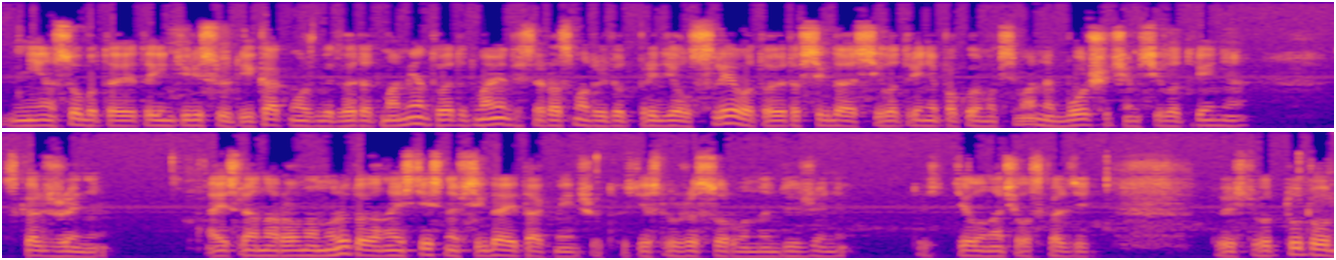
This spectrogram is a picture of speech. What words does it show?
не особо-то это интересует. И как может быть в этот момент? В этот момент, если рассматривать вот предел слева, то это всегда сила трения покоя максимальная больше, чем сила трения скольжения. А если она равна нулю, то она, естественно, всегда и так меньше. То есть если уже сорвано движение. То есть тело начало скользить. То есть вот тут вот,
